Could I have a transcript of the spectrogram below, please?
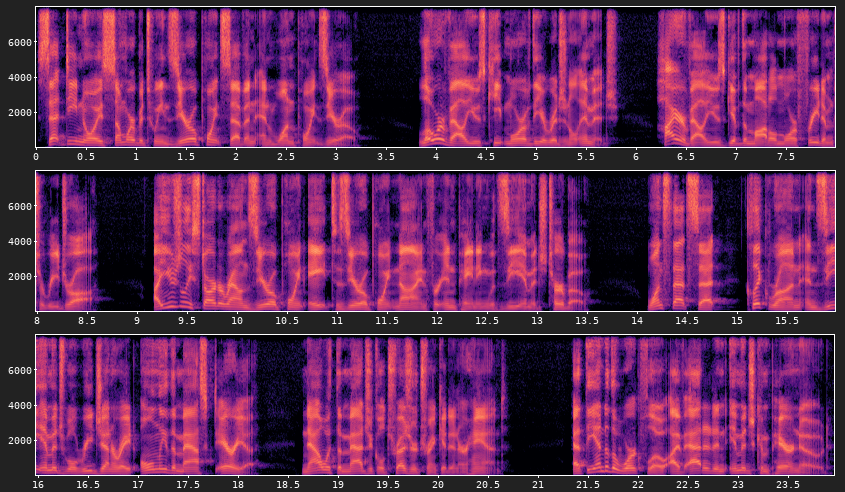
set denoise somewhere between 0.7 and 1.0. Lower values keep more of the original image. Higher values give the model more freedom to redraw. I usually start around 0.8 to 0.9 for in-painting with Z-Image Turbo. Once that's set, click Run and Z-Image will regenerate only the masked area, now with the magical treasure trinket in her hand. At the end of the workflow, I've added an Image Compare node.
